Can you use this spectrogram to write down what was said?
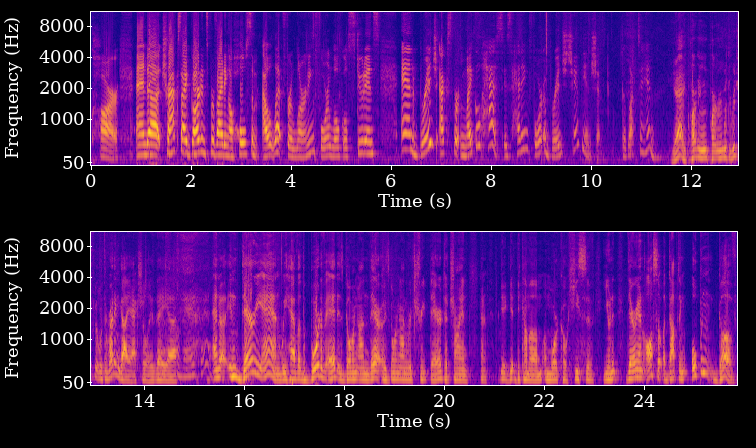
car. And uh, Trackside Gardens providing a wholesome outlet for learning for local students. And bridge expert Michael Hess is heading for a bridge championship. Good luck to him. Yeah, partnering partnering with the Ridgefield with the Redding guy actually. They uh, oh, very cool. And uh, in Darien, we have uh, the Board of Ed is going on there is going on retreat there to try and kind of get, get become a, a more cohesive unit. Darien also adopting OpenGov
